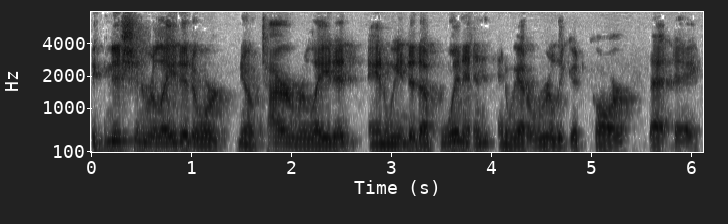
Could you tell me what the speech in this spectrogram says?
ignition related or you know tire related. And we ended up winning, and we had a really good car that day.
